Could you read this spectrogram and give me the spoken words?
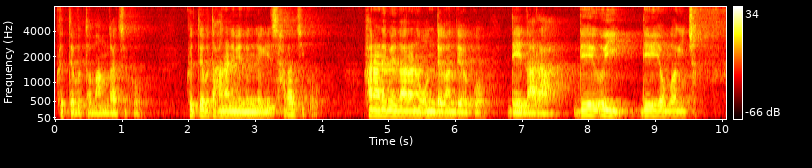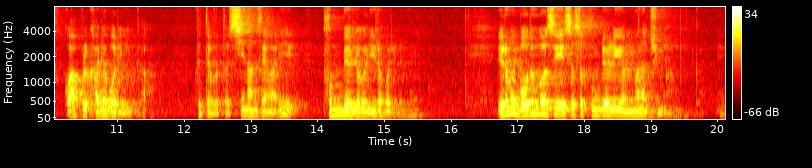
그때부터 망가지고 그때부터 하나님의 능력이 사라지고 하나님의 나라는 온데간데였고 내 나라 내 의 내 영광이 자꾸 앞을 가려버리니까 그때부터 신앙생활이 분별력을 잃어버리는 거예요. 여러분 모든 것에 있어서 분별력이 얼마나 중요합니까? 예.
